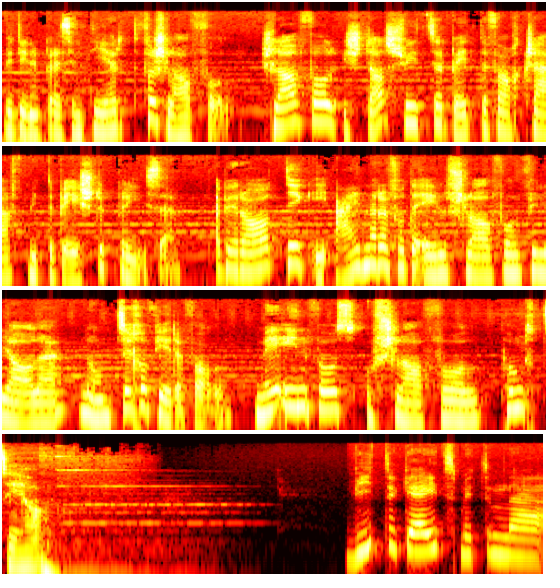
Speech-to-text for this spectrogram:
wird Ihnen präsentiert von Schlafvoll. Schlafvoll ist das Schweizer Bettenfachgeschäft mit den besten Preisen. Eine Beratung in einer der elf Schlafvoll-Filialen lohnt sich auf jeden Fall. Mehr Infos auf schlafvoll.ch. Weiter geht's mit einem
